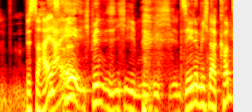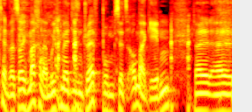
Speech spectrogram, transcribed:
Bist du heiß? Ja, oder? ey, ich bin, ich, ich, ich sehne mich nach Content. Was soll ich machen? Da muss ich mir diesen Draft-Bums jetzt auch mal geben, weil äh,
